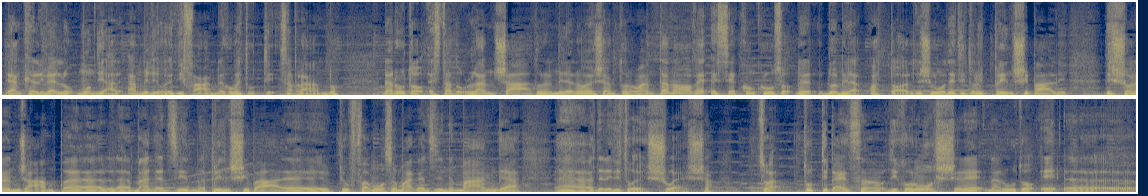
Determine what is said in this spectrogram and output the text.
e anche a livello mondiale ha milioni di fan, come tutti sapranno. Naruto è stato lanciato nel 1999 e si è concluso nel 2014, uno dei titoli principali di Shonen Jump, il magazine principale, il più famoso magazine manga eh, dell'editore Shueisha. Insomma, tutti pensano di conoscere Naruto e eh,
